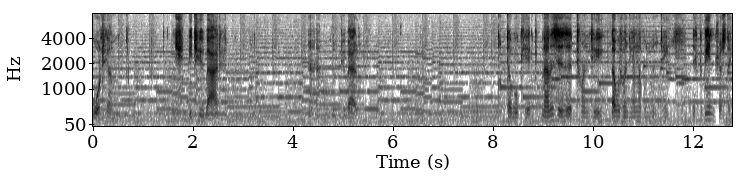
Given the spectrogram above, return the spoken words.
Water gun. Shouldn't be too bad. Yeah, not too bad. Double kick. Now this is a 20, level 20 on level 20. This could be interesting.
